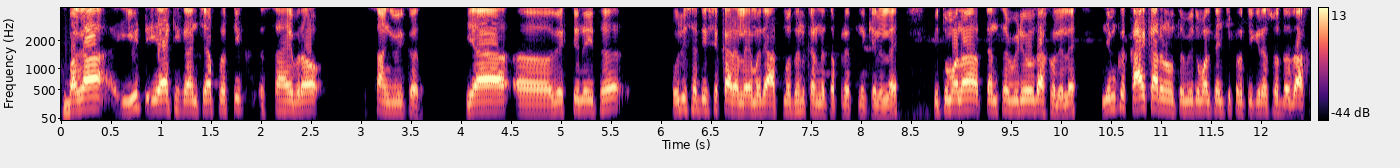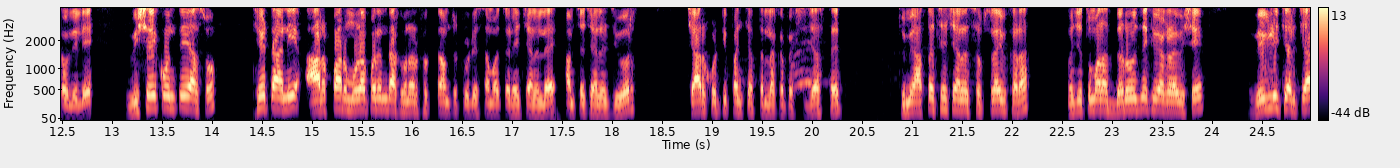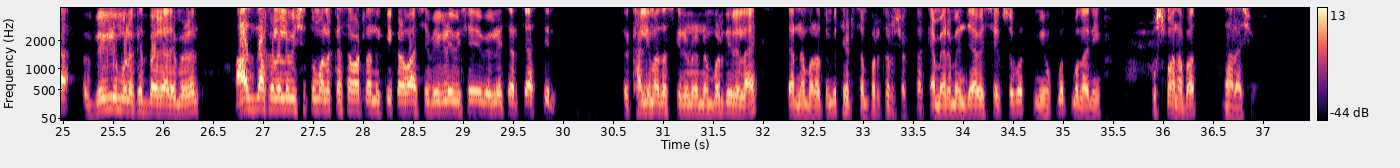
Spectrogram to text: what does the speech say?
बघा इट या ठिकाणच्या प्रतीक साहेबराव सांगवीकर या व्यक्तीने इथं पोलीस अधीक्षक कार्यालयामध्ये आत्मदहन करण्याचा प्रयत्न केलेला आहे. मी तुम्हाला त्यांचा व्हिडिओ दाखवलेला आहे. नेमकं काय कारण होतं? मी तुम्हाला त्यांची प्रतिक्रिया सुद्धा दाखवलेली आहे. विषय कोणतेही असो थेट आणि आरपार मुळापर्यंत दाखवणार फक्त आमचं टुडे समाचार हे चॅनल आहे. आमच्या चॅनलचे व्ह्यूअर्स चार कोटी पंच्याहत्तर लाखापेक्षा जास्त आहेत. तुम्ही आताच हे चॅनल सबस्क्राईब करा. म्हणजे तुम्हाला दररोज एक वेगळा विषय वेगळी चर्चा वेगळी मुलाखत बघायला मिळेल. आज दाखवलेला विषय तुम्हाला कसा वाटला? नक्की कळवा. असे वेगळे विषय वेगळ्या चर्चा असतील तर खाली माझा स्क्रीनवर नंबर दिलेला आहे. त्या नंबरला तुम्ही थेट संपर्क करू शकता. कॅमेरामॅन जावेद शेख सोबत मी हुकमत मुलानी उस्मानाबाद धाराशिव.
